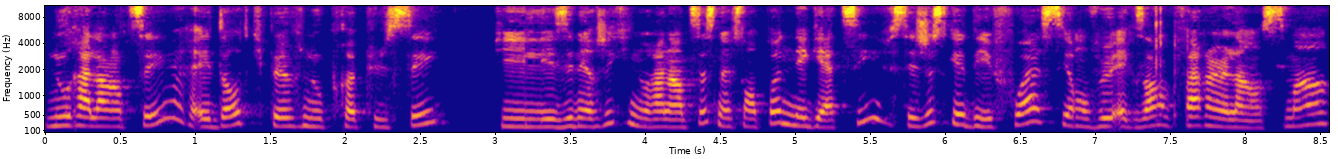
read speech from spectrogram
nous ralentir et d'autres qui peuvent nous propulser. Puis les énergies qui nous ralentissent ne sont pas négatives. C'est juste que des fois, si on veut, exemple, faire un lancement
